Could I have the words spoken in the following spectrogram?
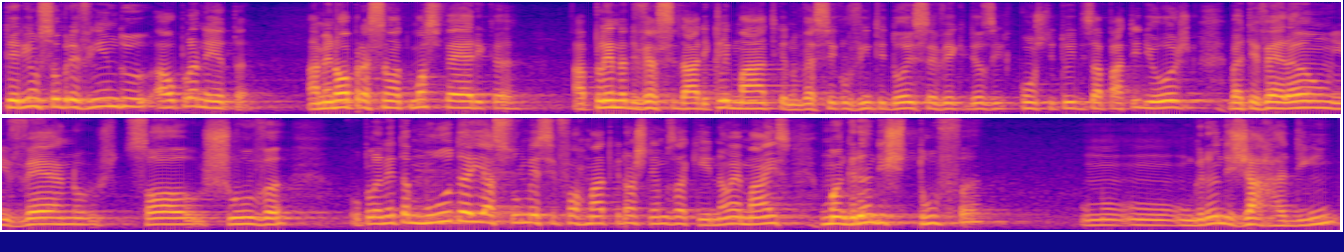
teriam sobrevindo ao planeta. A menor pressão atmosférica, a plena diversidade climática. No versículo 22, você vê que Deus constitui diz a partir de hoje vai ter verão, inverno, sol, chuva. O planeta muda e assume esse formato que nós temos aqui. Não é mais uma grande estufa, um, um, um grande jardim,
